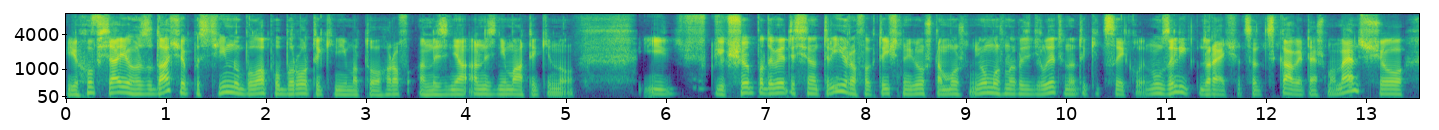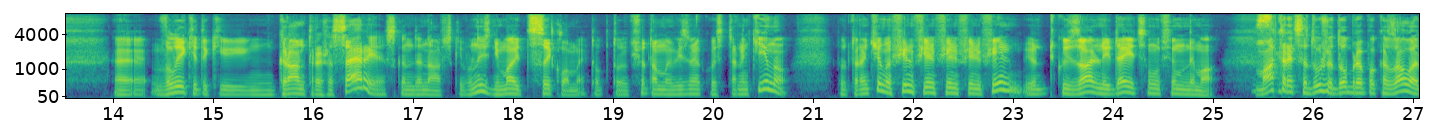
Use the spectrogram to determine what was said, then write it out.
Його Вся його задача постійно була побороти кінематограф, а не зня, а не знімати кіно. І якщо подивитися на Трієра, фактично його ж там можна його можна розділити на такі цикли. Ну, взагалі, до речі, це цікавий теж момент, що е, великі такі грант-режисери скандинавські, вони знімають циклами. Тобто, якщо там ми візьмемо якогось Тарантіно, то Тарантіно фільм, фільм, фільм, фільм, фільм, і такої загальної ідеї цьому всьому нема. Матриця дуже добре показала,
